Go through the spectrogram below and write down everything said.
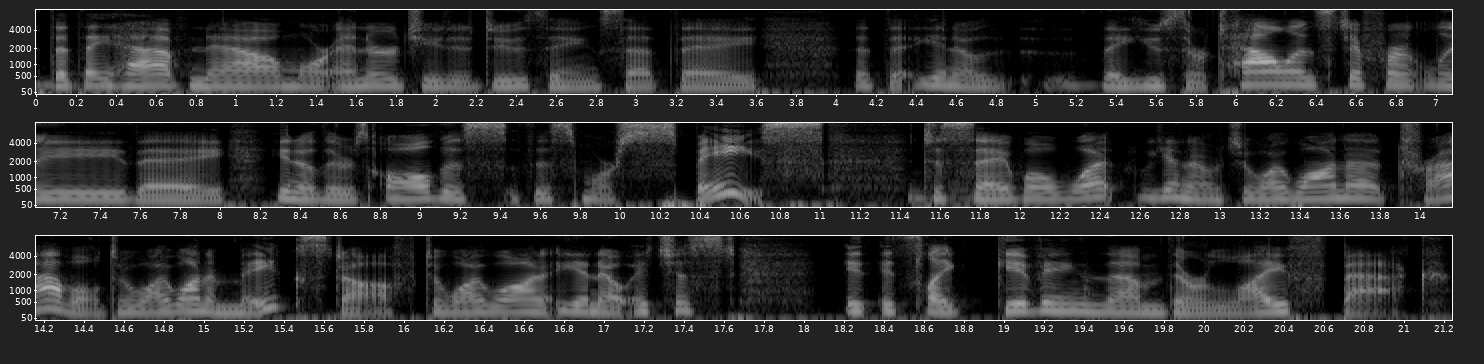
that they mm-hmm. have now more energy to do things that they that they, you know they use their talents differently they you know there's all this this more space to say, well, what, you know, do I want to travel? Do I want to make stuff? Do I want, you know, it just, it, it's like giving them their life back.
